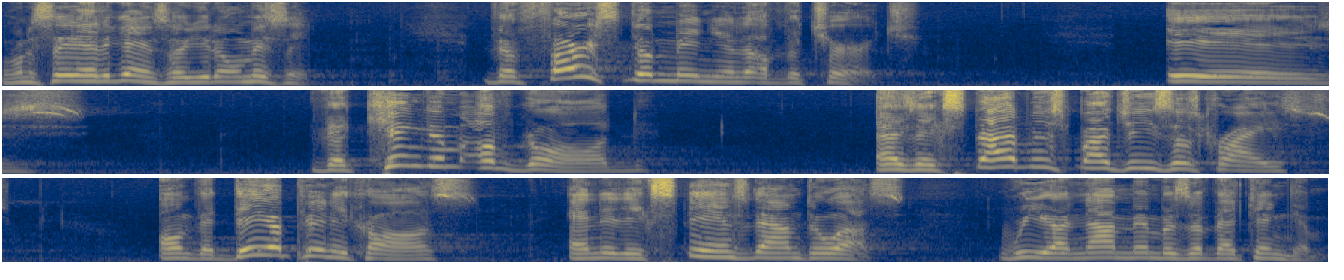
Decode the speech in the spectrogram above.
I want to say that again so you don't miss it. The first dominion of the church is the kingdom of God as established by Jesus Christ on the day of Pentecost, and it extends down to us. We are not members of that kingdom.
